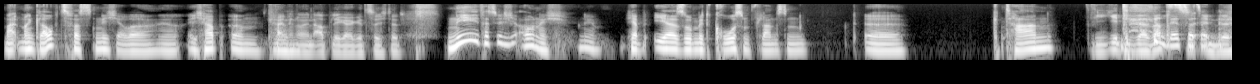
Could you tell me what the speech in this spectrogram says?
Man, man glaubt's fast nicht, aber ja, ich habe ähm, keine ja. neuen Ableger gezüchtet. Nee, tatsächlich auch nicht. Nee. Ich habe eher so mit großen Pflanzen äh, getan. Wie geht dieser Satz zu Ende?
